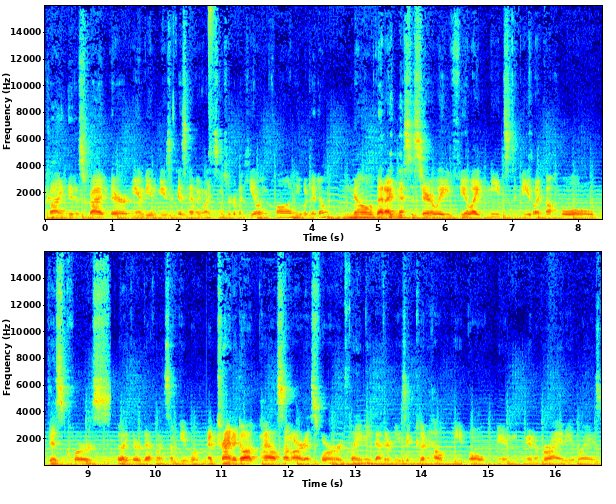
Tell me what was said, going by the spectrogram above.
trying to describe their ambient music as having like some sort of a healing quality, which I don't know that I necessarily feel like needs to be like a whole discourse. I feel like there are definitely some people trying to dogpile some artists for claiming that their music could help people in in a variety of ways.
